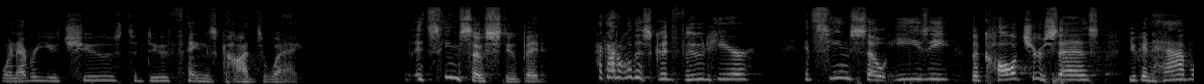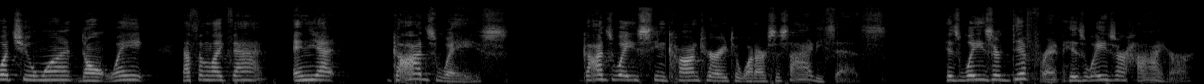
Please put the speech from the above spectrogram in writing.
whenever you choose to do things God's way. It seems so stupid. I got all this good food here. It seems so easy. The culture says you can have what you want, don't wait. Nothing like that. And yet, God's ways, God's ways seem contrary to what our society says. His ways are different, His ways are higher.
